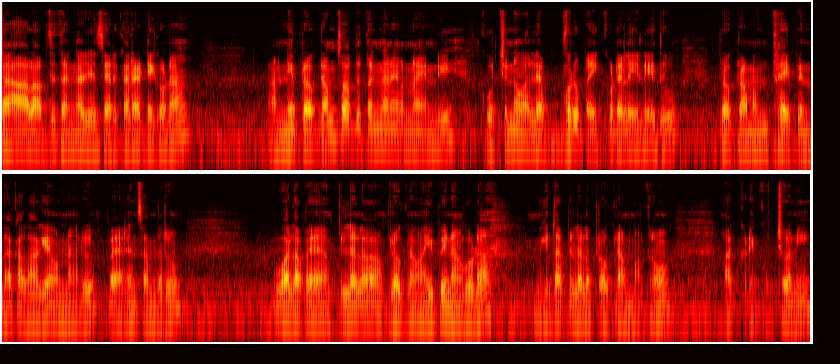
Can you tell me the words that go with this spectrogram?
చాలా అద్భుతంగా చేశారు కరాటే కూడా. అన్ని ప్రోగ్రామ్స్ అద్భుతంగానే ఉన్నాయండి. కూర్చున్న వాళ్ళు ఎవ్వరూ పైకి కూడా లేలేదు. ప్రోగ్రామ్ అంతా అయిపోయిందాక అలాగే ఉన్నారు పేరెంట్స్ అందరూ. వాళ్ళ పే- పిల్లల ప్రోగ్రాం అయిపోయినా కూడా మిగతా పిల్లల ప్రోగ్రాం మాత్రం అక్కడే కూర్చొని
